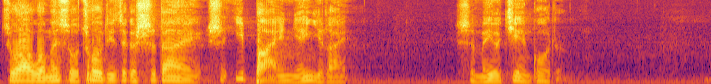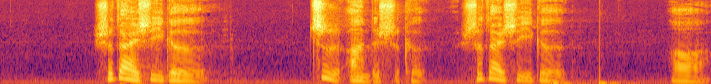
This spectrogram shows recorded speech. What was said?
主啊，我们所处的这个时代是一百年以来。是没有见过的，实在是一个至暗的时刻，实在是一个啊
